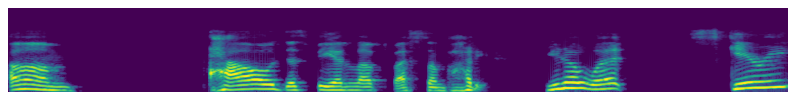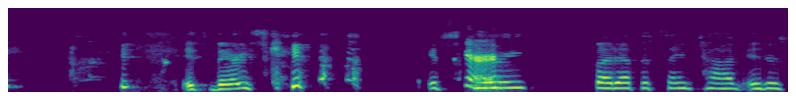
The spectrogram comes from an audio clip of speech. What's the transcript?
Um, how does being loved by somebody? You know what? Scary. it's very scary. it's scary, but at the same time, it is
